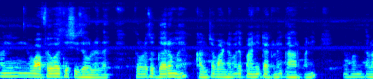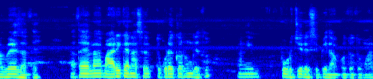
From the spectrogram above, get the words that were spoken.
आणि वाफेवरती शिजवलेलं आहे. थोडंसं गरम आहे. खालच्या भांड्यामध्ये पाणी टाकलं आहे गार पाणी पण त्याला वेळ जाते आता याला बारीक आहे ना असं तुकडे करून घेतो. आणि पुढची रेसिपी दाखवतो तुम्हाला.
